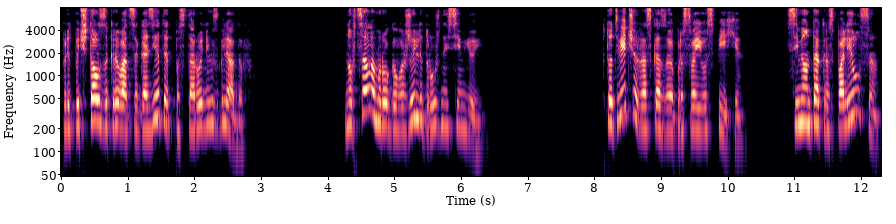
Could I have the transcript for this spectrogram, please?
Предпочитал закрываться газетой от посторонних взглядов. Но в целом Роговы жили дружной семьей. В тот вечер, рассказывая про свои успехи, Семен так распалился,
